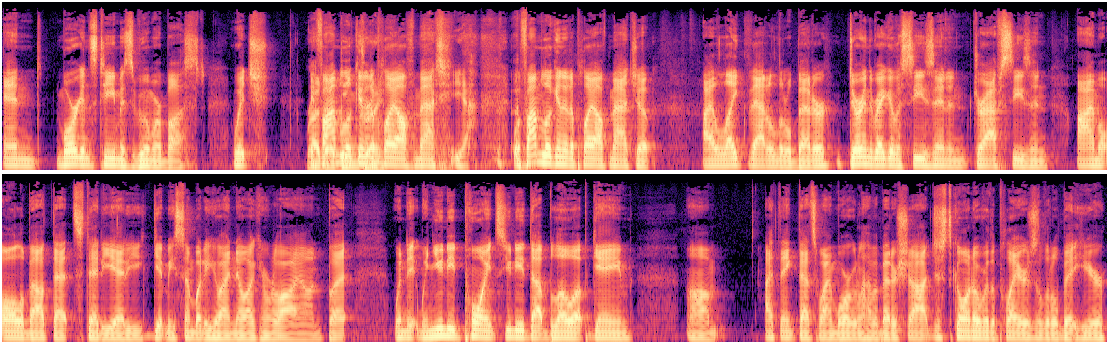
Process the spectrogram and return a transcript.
and Morgan's team is boomer bust. Which, Ride if I'm looking at a playoff match, yeah, if I'm looking at a playoff matchup, I like that a little better during the regular season and draft season. I'm all about that steady Eddie. Get me somebody who I know I can rely on. But when it, when you need points, you need that blow up game. Um, I think that's why Morgan will have a better shot. Just going over the players a little bit here.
